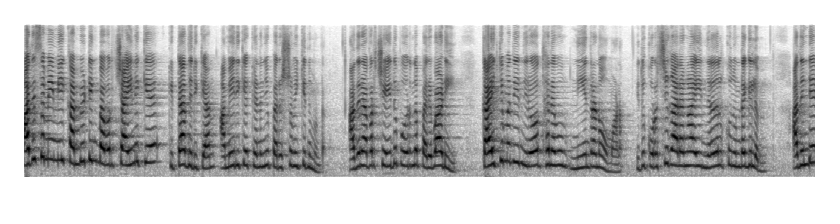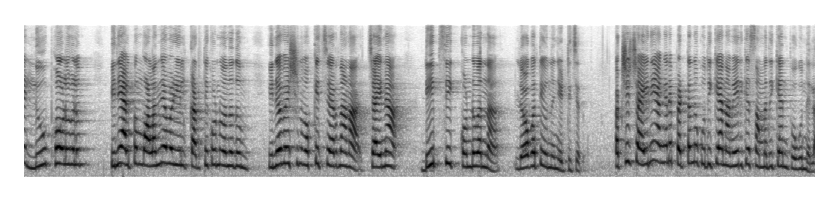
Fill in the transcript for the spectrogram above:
അതേസമയം ഈ കമ്പ്യൂട്ടിംഗ് പവർ ചൈനയ്ക്ക് കിട്ടാതിരിക്കാൻ അമേരിക്ക കിണഞ്ഞു പരിശ്രമിക്കുന്നുമുണ്ട്. അതിനവർ ചെയ്തു പോരുന്ന പരിപാടി കയറ്റുമതി നിരോധനവും നിയന്ത്രണവുമാണ്. ഇത് കുറച്ചു കാലങ്ങളായി നിലനിൽക്കുന്നുണ്ടെങ്കിലും അതിന്റെ ലൂപ്പ് ഹോളുകളും പിന്നെ അല്പം വളഞ്ഞ വഴിയിൽ കടത്തിക്കൊണ്ടുവന്നതും ഇന്നോവേഷനും ഒക്കെ ചേർന്നാണ് ചൈന ഡീപ് സീക്ക് കൊണ്ടുവന്ന് ലോകത്തെ ഒന്ന് ഞെട്ടിച്ചത്. പക്ഷെ ചൈനയെ അങ്ങനെ പെട്ടെന്ന് കുതിക്കാൻ അമേരിക്ക സമ്മതിക്കാൻ പോകുന്നില്ല.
